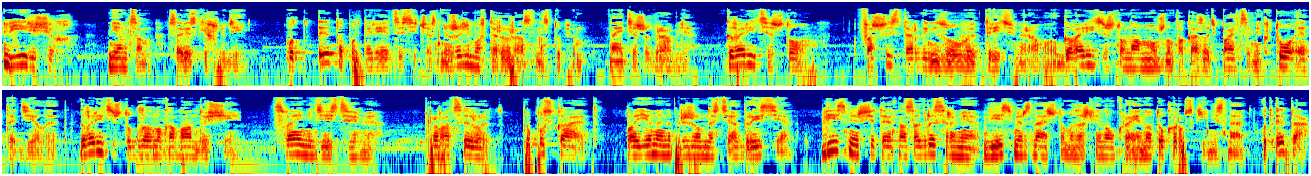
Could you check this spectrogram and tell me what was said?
верящих немцам советских людей. Вот это повторяется сейчас. Неужели мы второй раз наступим на эти же грабли? Говорите, что фашисты организовывают Третью мировую. Говорите, что нам нужно показывать пальцами, кто это делает. Говорите, что главнокомандующий своими действиями провоцирует, попускает военной напряженности, агрессии. Весь мир считает нас агрессорами, весь мир знает, что мы зашли на Украину, только русские не знают. Вот это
